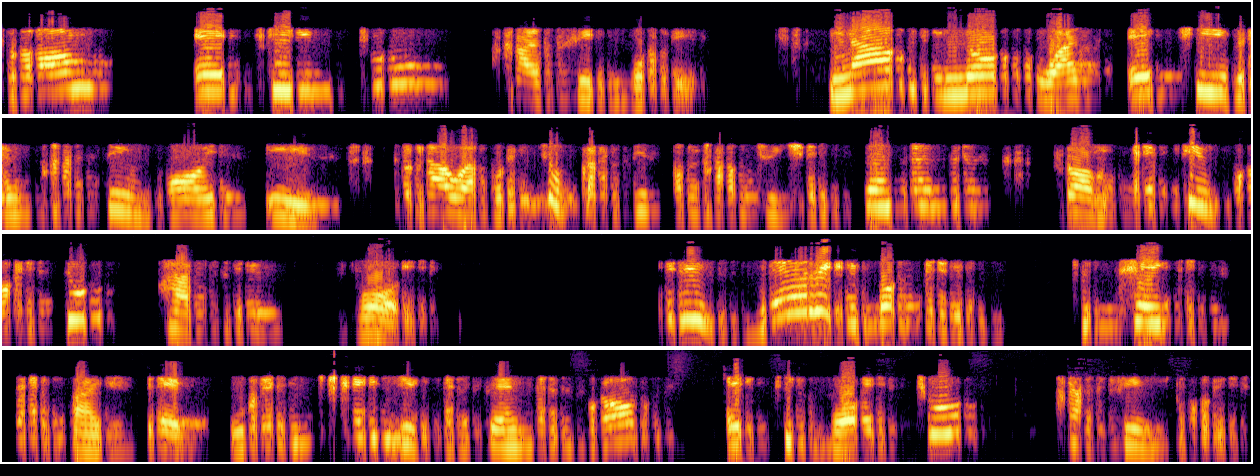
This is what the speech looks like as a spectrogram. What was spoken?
from active to passive voice? Now you know what active and passive voice is. So now we're going to practice on how to change sentences from active voice to passive voice. It is very important to take it step by step when changing a sentence from active voice to passive voice.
